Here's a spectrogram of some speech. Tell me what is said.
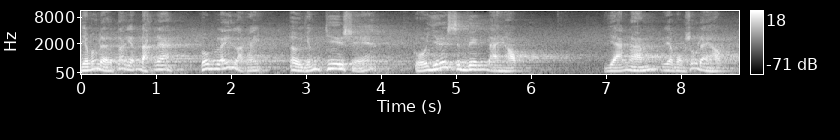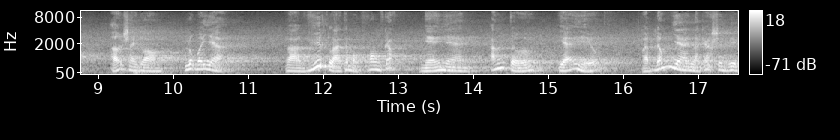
những vấn đề tác giả đặt ra, cũng lấy lại từ những chia sẻ của giới sinh viên đại học, dạng hạnh và một số đại học ở Sài Gòn lúc bấy giờ, và viết lại theo một phong cách nhẹ nhàng ấn tượng dễ hiểu và đóng vai là các sinh viên.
